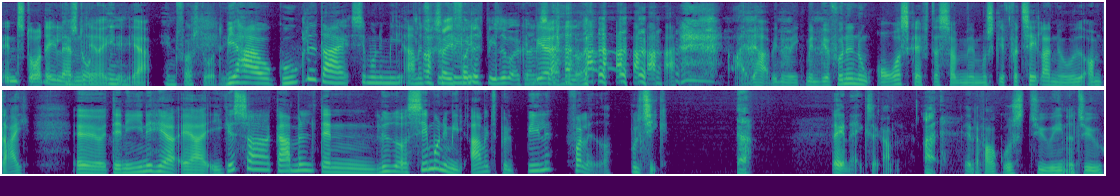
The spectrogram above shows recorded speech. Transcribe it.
en stor del af en dem, stor- det er rigtigt, en- ja. en for stor del. Vi har jo googlet dig, Simon Emil Og Amitsbøl. så har I fundet et billede, hvor jeg gør det samme. Nej, det har vi nu ikke, men vi har fundet nogle overskrifter, som øh, måske fortæller noget om dig. Øh, den ene her er ikke så gammel. Den lyder Simon Emil Amitsbøl Bille forlader politik. Ja. Den er ikke så gammel. Nej. Den er fra august 2021.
